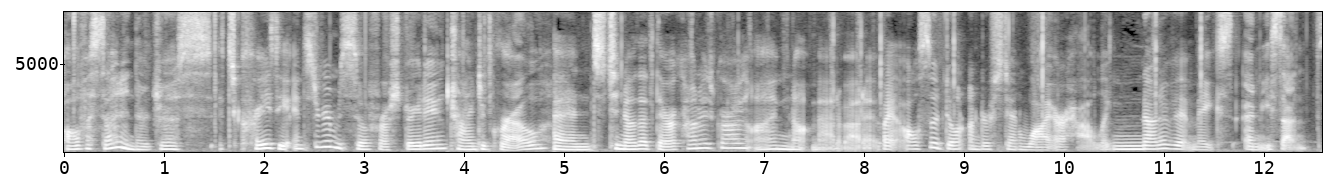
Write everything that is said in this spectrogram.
all of a sudden they're just, it's crazy. Instagram is so frustrating trying to grow and to know that their account is growing, I'm not mad about it. But I also don't understand why or how. Like none of it makes any sense.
